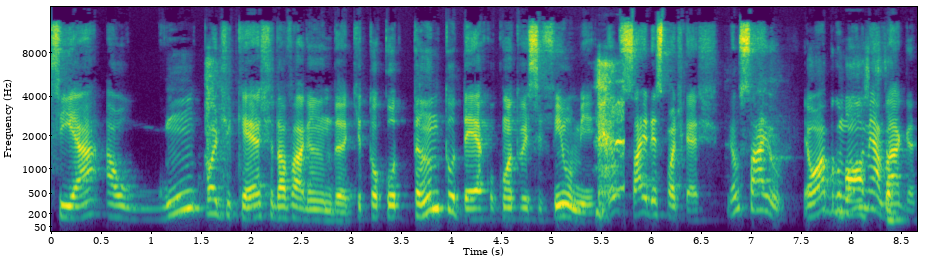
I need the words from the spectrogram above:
se há algum podcast da varanda que tocou tanto Deco quanto esse filme, eu saio desse podcast. Eu saio. Eu abro mão da minha vaga.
